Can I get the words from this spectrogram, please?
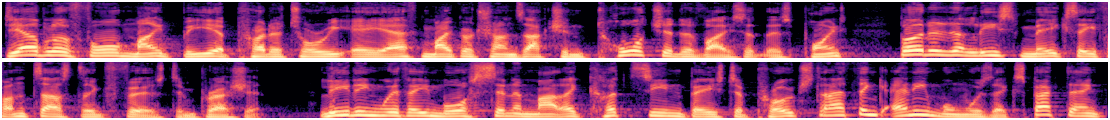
Diablo 4 might be a predatory AF microtransaction torture device at this point, but it at least makes a fantastic first impression. Leading with a more cinematic cutscene based approach than I think anyone was expecting,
